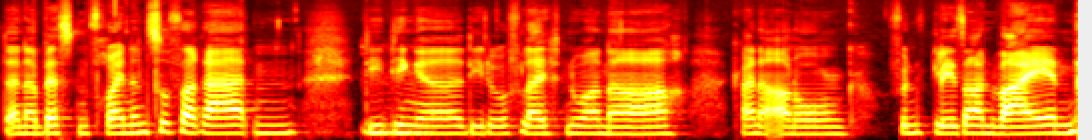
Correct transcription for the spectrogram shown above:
deiner besten Freundin zu verraten, die mhm. Dinge, die du vielleicht nur nach, keine Ahnung, fünf Gläsern Wein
